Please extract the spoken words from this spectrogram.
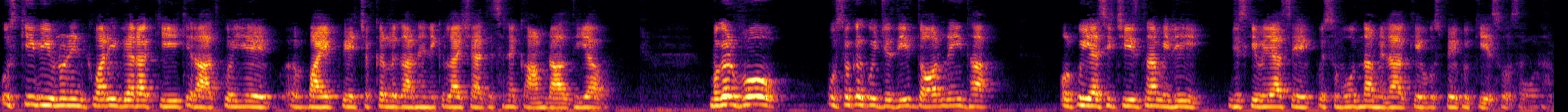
उसकी भी उन्होंने इंक्वायरी वगैरह की कि रात को ये बाइक पे चक्कर लगाने निकला, शायद इसने काम डाल दिया मगर वो उस वक्त कोई जदीद दौर नहीं था और कोई ऐसी चीज़ ना मिली जिसकी वजह से कोई सबूत ना मिला कि उस पर कोई केस हो सकता।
